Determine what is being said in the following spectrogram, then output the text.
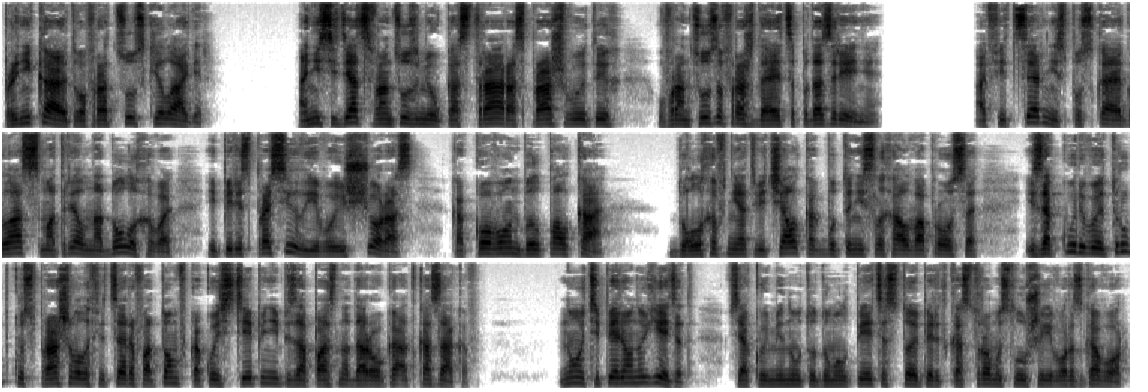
проникают во французский лагерь. Они сидят с французами у костра, расспрашивают их, у французов рождается подозрение. Офицер, не спуская глаз, смотрел на Долохова и переспросил его еще раз, какого он был полка. Долохов не отвечал, как будто не слыхал вопроса, и, закуривая трубку, спрашивал офицеров о том, в какой степени безопасна дорога от казаков. «Ну, теперь он уедет», — всякую минуту думал Петя, стоя перед костром и слушая его разговор.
